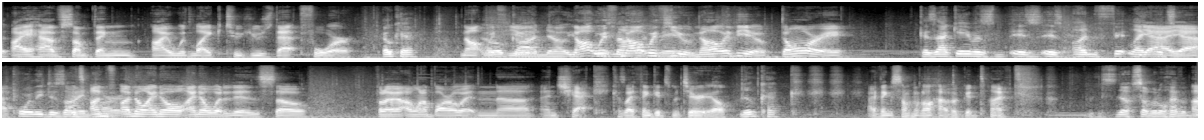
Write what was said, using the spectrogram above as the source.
it. I have something I would like to use that for. okay. Not Oh, with you. God, no. Not with not not with you. Not with you. Don't worry. Because that game is is is unfit. Like Yeah, it's yeah. poorly designed. It's un-. I know, I know, I know what it is. So, but I, I want to borrow it and uh, and check because I think it's material. Okay. I think someone will have a good time. No, someone will have a bad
